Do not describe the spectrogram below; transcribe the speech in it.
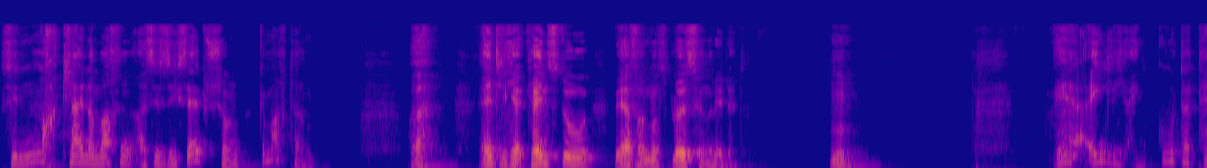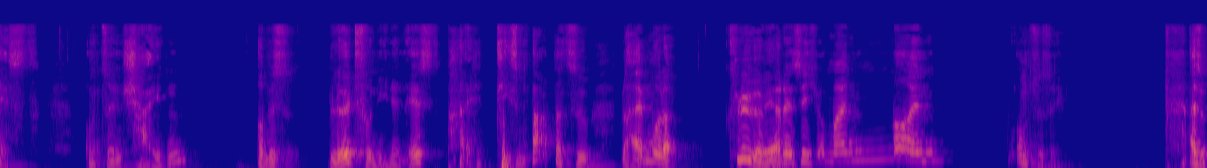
Sie noch kleiner machen, als Sie sich selbst schon gemacht haben? Ja, endlich erkennst du, wer von uns Blödsinn redet. Hm wäre eigentlich ein guter Test, um zu entscheiden, ob es blöd von Ihnen ist, bei diesem Partner zu bleiben oder klüger wäre, sich um einen neuen umzusehen. Also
